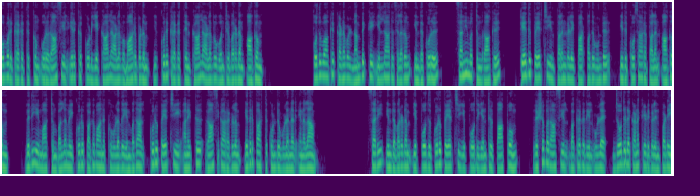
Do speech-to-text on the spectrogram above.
ஒவ்வொரு கிரகத்துக்கும் ஒரு ராசியில் இருக்கக்கூடிய கால அளவு மாறுபடும். இக்குறு கிரகத்தின் கால அளவு ஒன்று வருடம் ஆகும். பொதுவாக கடவுள் நம்பிக்கை இல்லாத சிலரும் இந்த குரு சனி மற்றும் ராகு கேது பெயர்ச்சியின் பலன்களை பார்ப்பது உண்டு. இது கோசார பலன் ஆகும். விதியை மாற்றும் வல்லமை குரு பகவானுக்கு உள்ளது என்பதால் குரு பெயர்ச்சியை அனைத்து ராசிக்காரர்களும் எதிர்பார்த்து கொண்டு உள்ளனர் எனலாம். சரி இந்த வருடம் எப்போது குரு பெயர்ச்சி எப்போது என்று பார்ப்போம். ரிஷபராசியில் வக்ரகதியில் உள்ள ஜோதிட கணக்கீடுகளின்படி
